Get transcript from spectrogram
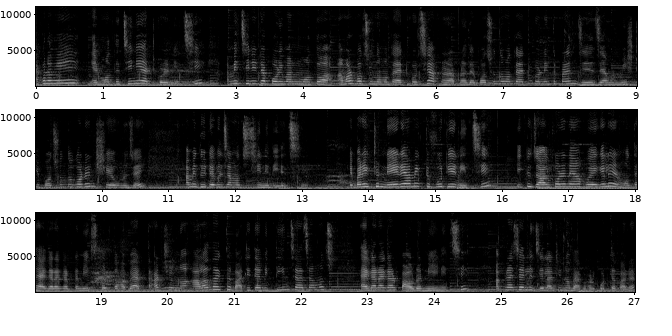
এখন আমি এর মধ্যে চিনি অ্যাড করে নিচ্ছি। আমি চিনিটা পরিমাণ মতো, আমার পছন্দ মতো অ্যাড করছি। আপনারা আপনাদের পছন্দ মতো অ্যাড করে নিতে পারেন। যে যেমন মিষ্টি পছন্দ করেন সে অনুযায়ী আমি দুই টেবিল চামচ চিনি দিয়েছি। এবার একটু নেড়ে আমি একটু ফুটিয়ে নিচ্ছি। একটু জাল করে নেওয়া হয়ে গেলে এর মধ্যে এগার এগারটা মিক্স করতে হবে। আর তার জন্য আলাদা একটা বাটিতে আমি তিন চা চামচ এগার এগার পাউডার নিয়ে নিচ্ছি। আপনারা চাইলে জেলাটিনও ব্যবহার করতে পারেন।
